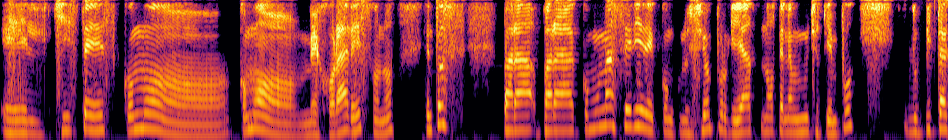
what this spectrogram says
el chiste es cómo, cómo mejorar eso, ¿no? Entonces, para, para como una serie de conclusión, porque ya no tenemos mucho tiempo, Lupita,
